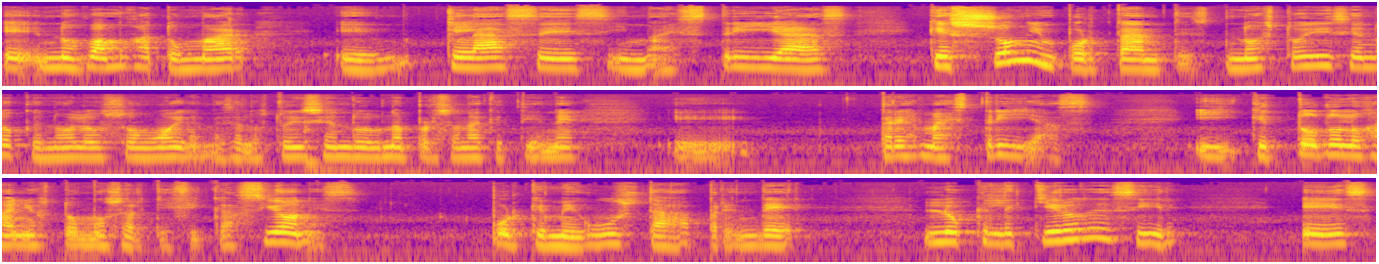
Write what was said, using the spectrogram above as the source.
Eh, nos vamos a tomar eh, clases y maestrías que son importantes. No estoy diciendo que no lo son, oigan, se lo estoy diciendo de una persona que tiene eh, tres maestrías y que todos los años tomo certificaciones porque me gusta aprender. Lo que le quiero decir es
